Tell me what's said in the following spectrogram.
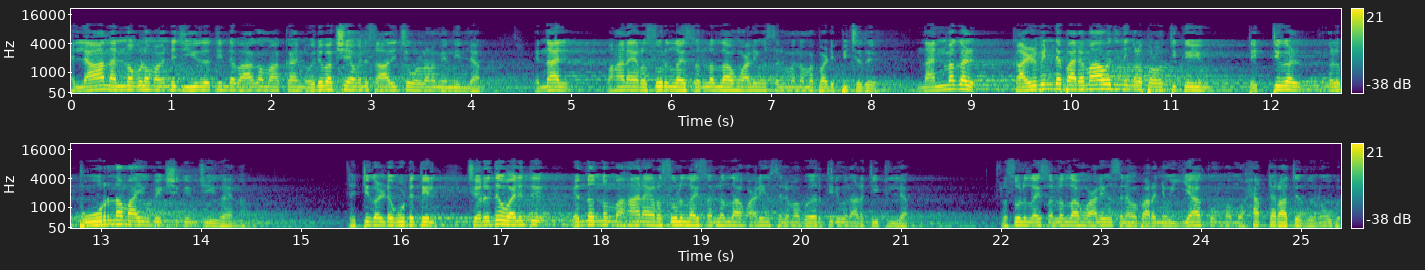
എല്ലാ നന്മകളും അവന്റെ ജീവിതത്തിന്റെ ഭാഗമാക്കാൻ ഒരുപക്ഷെ അവന് സാധിച്ചു കൊള്ളണമെന്നില്ല. എന്നാൽ മഹാനായ റസൂലുള്ളാഹി സ്വല്ലല്ലാഹു അലൈഹി വസ്ലമ നമ്മെ പഠിപ്പിച്ചത് നന്മകൾ കഴിവിന്റെ പരമാവധി നിങ്ങൾ പ്രവർത്തിക്കുകയും തെറ്റുകൾ നിങ്ങൾ പൂർണമായി ഉപേക്ഷിക്കുകയും ചെയ്യുക എന്നാണ്. തെറ്റുകളുടെ കൂട്ടത്തിൽ ചെറുത് വലുത് എന്നൊന്നും മഹാനായ റസൂലുള്ളാഹി സല്ലാഹു അലൈഹി വസ്ലമ വേർതിരിവ് നടത്തിയിട്ടില്ല. റസൂലുള്ളാഹി സല്ലാഹു അലൈഹി വസ്ലമ പറഞ്ഞു ഇയാക്കും മുഹഖിറാത്തി ദുനൂബ്.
